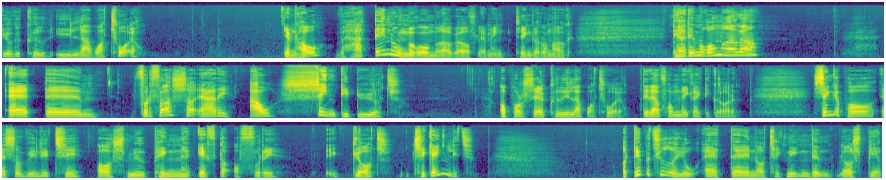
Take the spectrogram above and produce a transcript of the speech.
dyrke kød i laboratorier. Jamen hov, hvad har det nu med rummet at gøre, Flemming, tænker du nok. Det har det med rummet at gøre, at øh, for det første så er det afsindigt dyrt at producere kød i laboratorier. Det er derfor, man ikke rigtig gør det. Singapore er så villig til at smide pengene efter at få det gjort tilgængeligt. Og det betyder jo, at øh, når teknikken den også bliver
